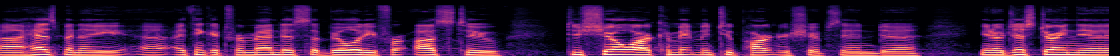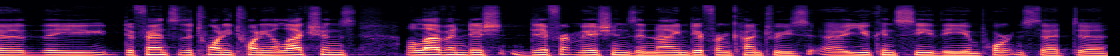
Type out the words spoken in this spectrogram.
uh, has been a, uh, I think, a tremendous ability for us to to show our commitment to partnerships and uh, you know, just during the, the defense of the 2020 elections, 11 different missions in nine different countries, uh, you can see the importance that, uh,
